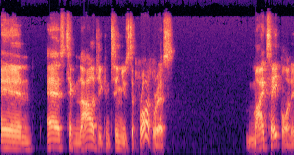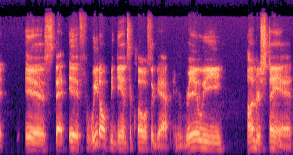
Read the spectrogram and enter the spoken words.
And as technology continues to progress, my take on it is that if we don't begin to close the gap and really understand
